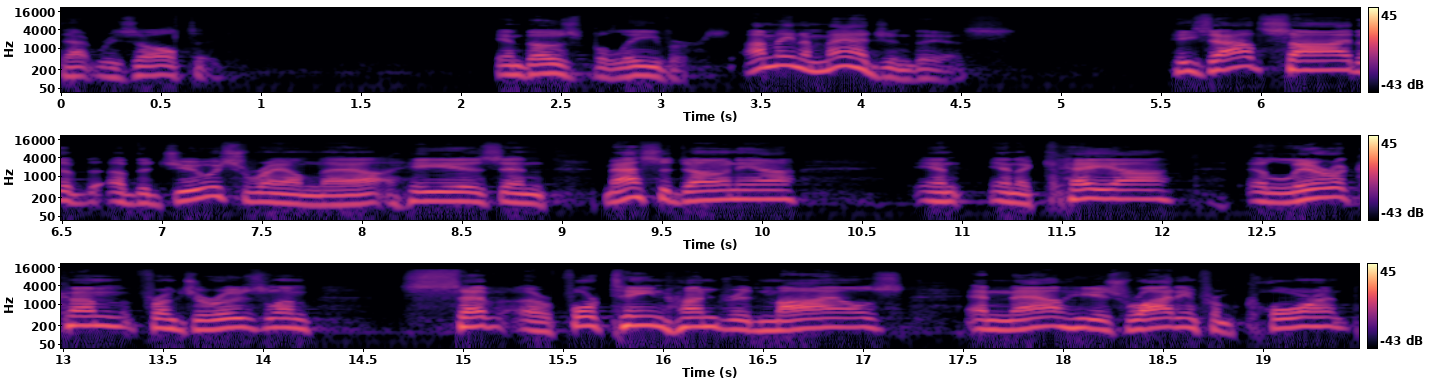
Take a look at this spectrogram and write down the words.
That resulted in those believers. I mean, imagine this. He's outside of the, of the Jewish realm now. He is in Macedonia, in, in Achaia, Illyricum from Jerusalem, seven, or 1,400 miles, and now he is writing from Corinth.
